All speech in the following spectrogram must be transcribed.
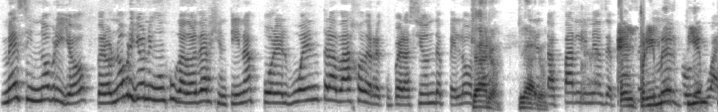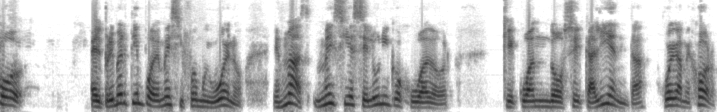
Messi no brilló, pero no brilló ningún jugador de Argentina por el buen trabajo de recuperación de pelota, claro, claro. de tapar líneas de pase. El primer tiempo, el primer tiempo de Messi fue muy bueno. Es más, Messi es el único jugador que cuando se calienta juega mejor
